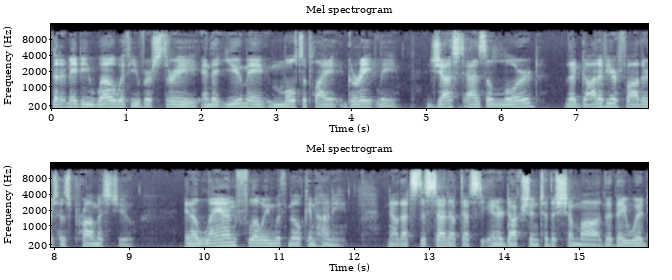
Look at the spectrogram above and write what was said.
That it may be well with you, verse 3, and that you may multiply greatly, just as the Lord, the God of your fathers, has promised you in a land flowing with milk and honey. Now, that's the setup, that's the introduction to the Shema, that they would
